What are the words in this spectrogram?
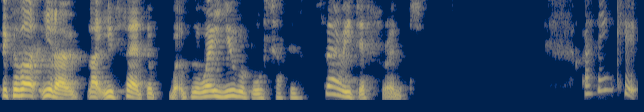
because I you know, like you've said, the the way you were brought up is very different. I think it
